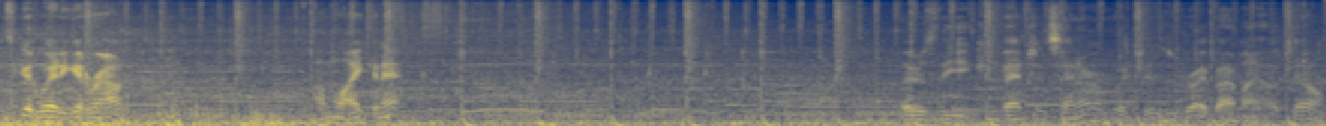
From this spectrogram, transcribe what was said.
It's a good way to get around. I'm liking it. There's the convention center, which is right by my hotel.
